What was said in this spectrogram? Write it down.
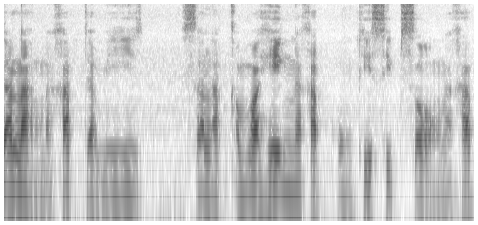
ด้านหลังนะครับจะมีสลักคำว่าเฮงนะครับองค์ที่ 12 นะครับ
